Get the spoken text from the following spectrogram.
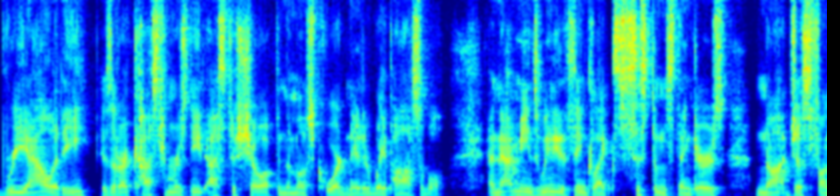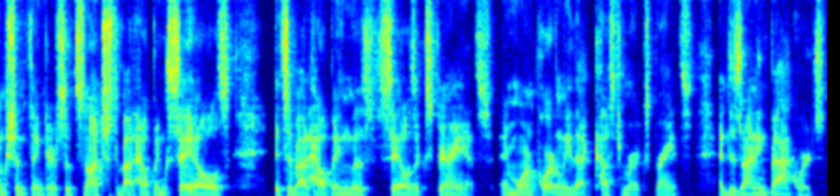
reality is that our customers need us to show up in the most coordinated way possible. And that means we need to think like systems thinkers, not just function thinkers. It's not just about helping sales, it's about helping the sales experience. And more importantly, that customer experience and designing backwards.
